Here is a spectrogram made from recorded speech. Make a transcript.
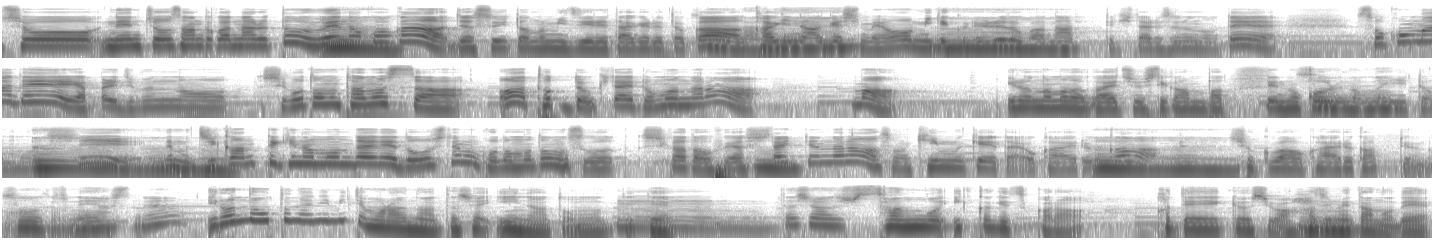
小年長さんとかになると上の子が、じゃあ水筒の水入れてあげるとか、ね。鍵の開け閉めを見てくれるとかなってきたりするので、そこまでやっぱり自分の仕事の楽しさは取っておきたいと思うならまあいろんなものを外注して頑張って残るのもいいと思うしでも時間的な問題でどうしても子供との過ごし方を増やしたいっていうなら、その勤務形態を変えるか、うんうん職場を変えるかっていうのはそうですね。いろんな大人に見てもらうのは私はいいなと思ってて、うんうん私は産後1ヶ月から家庭教師は始めたので、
